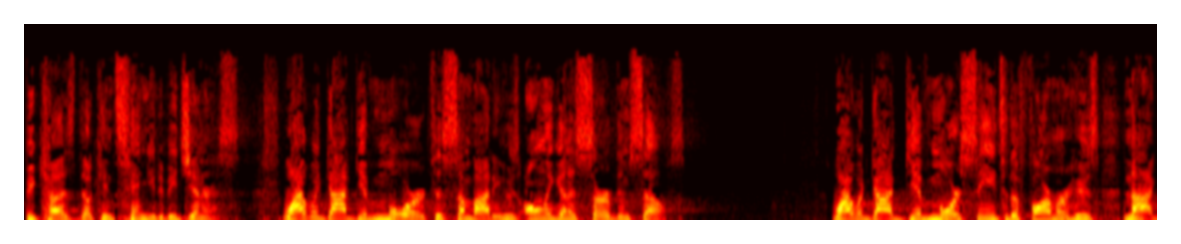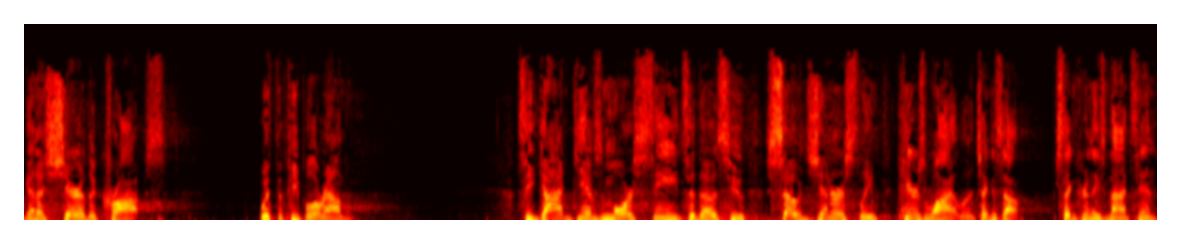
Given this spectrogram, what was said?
Because they'll continue to be generous. Why would God give more to somebody who's only going to serve themselves? Why would God give more seed to the farmer who's not going to share the crops with the people around him? See, God gives more seed to those who sow generously. Here's why. Check this out. 2 Corinthians 9:10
